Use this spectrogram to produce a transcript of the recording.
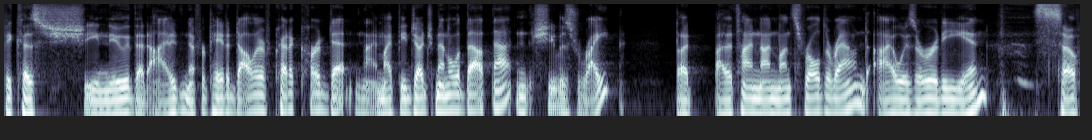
because she knew that I'd never paid a dollar of credit card debt and I might be judgmental about that. And she was right. But by the time nine months rolled around, I was already in. so,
